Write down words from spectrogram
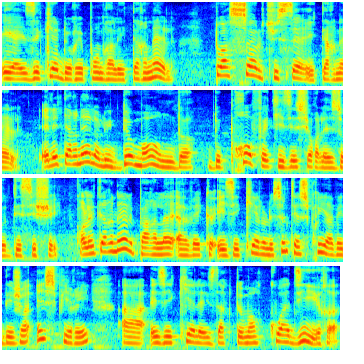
Et à Ézéchiel de répondre à l'Éternel, Toi seul tu sais, Éternel. Et l'Éternel lui demande de prophétiser sur les eaux desséchées. Quand l'Éternel parlait avec Ézéchiel, le Saint-Esprit avait déjà inspiré à Ézéchiel exactement quoi dire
